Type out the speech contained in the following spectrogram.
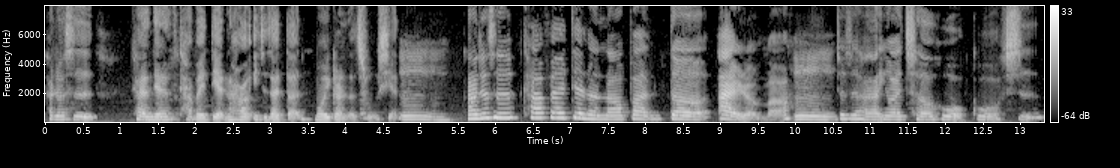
他就是开一间咖啡店，然后一直在等某一个人的出现。嗯，然后就是咖啡店的老板的爱人嘛。嗯，就是好像因为车祸过世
